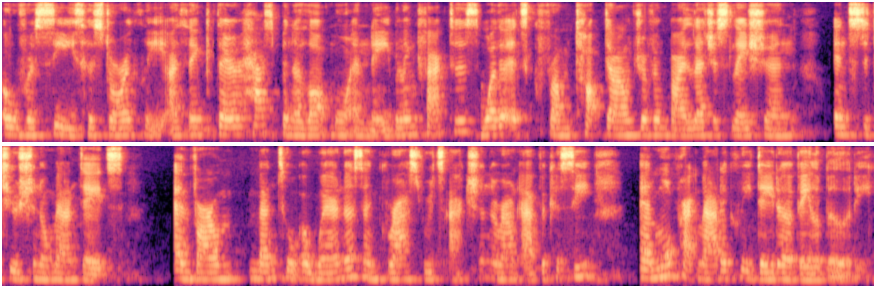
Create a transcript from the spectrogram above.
overseas historically. I think there has been a lot more enabling factors, whether it's from top down driven by legislation institutional mandates, environmental awareness and grassroots action around advocacy, and more pragmatically, data availability.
